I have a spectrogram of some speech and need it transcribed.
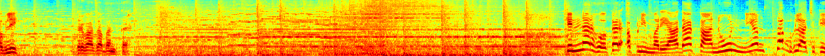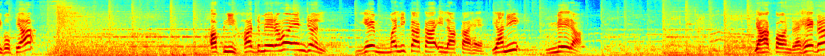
बबली, दरवाज़ा बंद कर। किन्नर होकर अपनी मर्यादा, कानून, नियम सब भुला चुकी हो क्या? अपनी हद में रहो, एंजल। ये मलिका का इलाका है, यानी मेरा। यहाँ कौन रहेगा,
